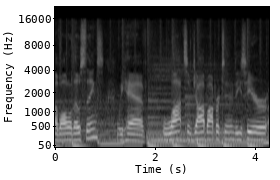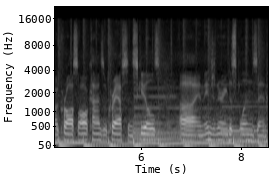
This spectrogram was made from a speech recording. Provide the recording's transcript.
of all of those things. We have lots of job opportunities here across all kinds of crafts and skills uh, and engineering disciplines and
